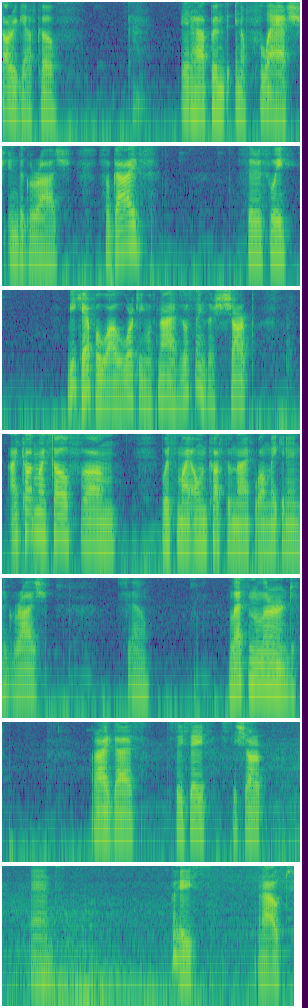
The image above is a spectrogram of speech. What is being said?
Sorry, Gavkoo. It happened in a flash in the garage. So guys, seriously, be careful while working with knives. Those things are sharp. I cut myself um, with my own custom knife while making it in the garage. So, lesson learned. Alright guys, stay safe, stay sharp, and peace and out.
